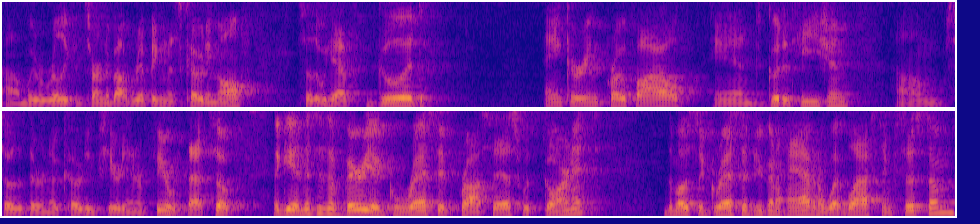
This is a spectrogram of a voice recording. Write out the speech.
Um, we were really concerned about ripping this coating off so that we have good anchoring profile and good adhesion um, so that there are no coatings here to interfere with that. So again, this is a very aggressive process with garnet, the most aggressive you're going to have in a wet blasting system.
